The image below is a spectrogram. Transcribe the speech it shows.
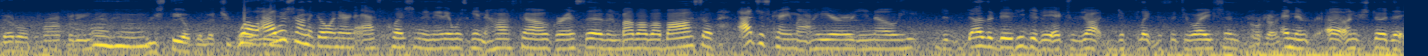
federal property, Mhm. we still will let you go Well, I was trying to go in there and ask questions, and then it was getting hostile, aggressive, and blah blah blah blah. So I just came out here. You know, he the, the other dude he did an extra job to deflect the situation. Okay. And then uh, understood that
